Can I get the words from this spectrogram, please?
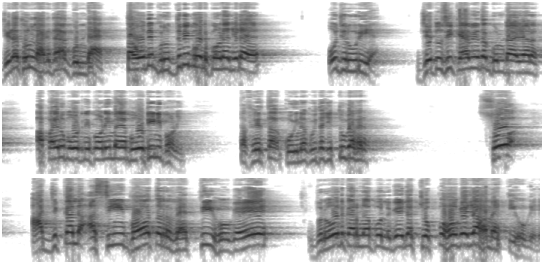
ਜਿਹੜਾ ਤੁਹਾਨੂੰ ਲੱਗਦਾ ਗੁੰਡਾ ਹੈ, ਤਾਂ ਉਹਦੇ ਵਿਰੁੱਧ ਵੀ ਵੋਟ ਪਾਉਣਾ ਜਿਹੜਾ ਹੈ, ਉਹ ਜ਼ਰੂਰੀ ਹੈ। ਜੇ ਤੁਸੀਂ ਕਹਿ ਵੀ ਇਹ ਤਾਂ ਗੁੰਡਾ ਯਾਰ, ਆਪਾਂ ਇਹਨੂੰ ਵੋਟ ਨਹੀਂ ਪਾਉਣੀ, ਮੈਂ ਵੋਟ ਹੀ ਨਹੀਂ ਪਾਉਣੀ, ਤਾਂ ਫਿਰ ਤਾਂ ਕੋਈ ਨਾ ਕੋਈ ਤਾਂ ਜਿੱਤੂਗਾ ਫਿਰ। ਸੋ ਅੱਜ ਕੱਲ ਅਸੀਂ ਬਹੁਤ ਰਵੈਤੀ ਹੋ ਗਏ। ਵਿਰੋਧ ਕਰਨਾ ਭੁੱਲ ਗਏ ਜਾਂ ਚੁੱਪ ਹੋ ਗਏ ਜਾਂ ਹਮਾਇਤੀ ਹੋ ਗਏ।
